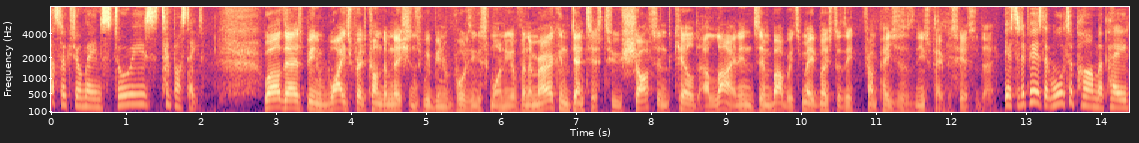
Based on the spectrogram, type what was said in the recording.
Let's look at your main stories. 10 past 8. Well, there's been widespread condemnations we've been reporting this morning of an American dentist who shot and killed a lion in Zimbabwe. It's made most of the front pages of the newspapers here today. Yes, it appears that Walter Palmer paid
